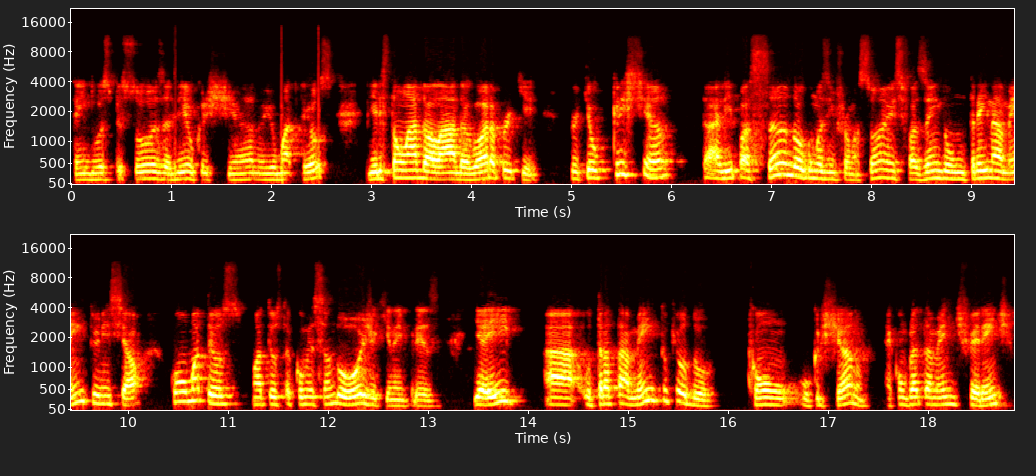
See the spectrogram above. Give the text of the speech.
tem duas pessoas ali, o Cristiano e o Matheus, e eles estão lado a lado agora, por quê? Porque o Cristiano está ali passando algumas informações, fazendo um treinamento inicial com o Matheus. O Matheus está começando hoje aqui na empresa. E aí, a, o tratamento que eu dou com o Cristiano é completamente diferente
